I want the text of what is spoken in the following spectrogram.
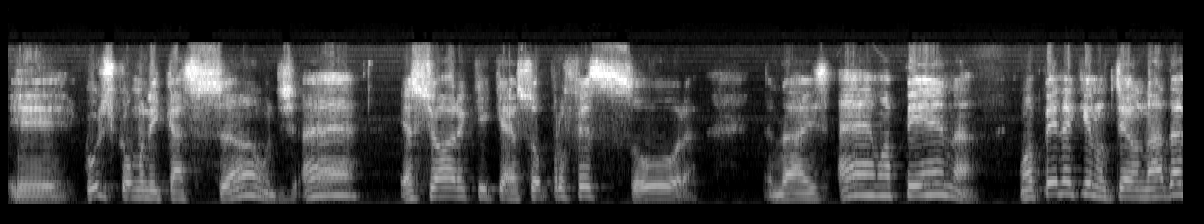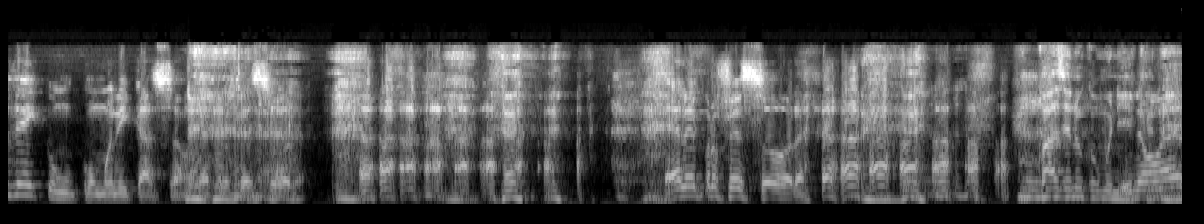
E, curso de comunicação. Diz, é, e a senhora que quer? Eu sou professora. Diz, é uma pena uma pena que não tenho nada a ver com comunicação, é professora. Ela é professora. Quase não comunica. E não é,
